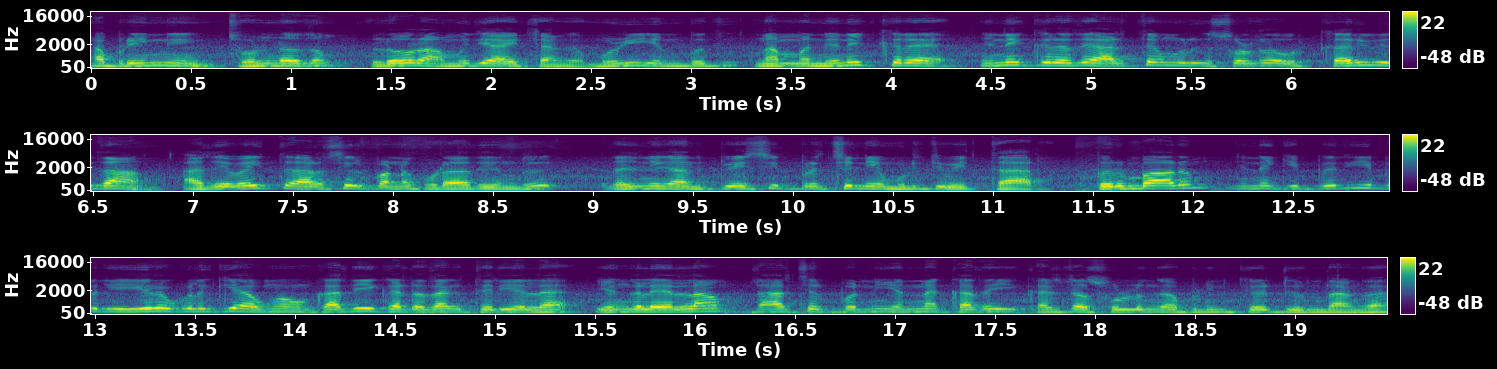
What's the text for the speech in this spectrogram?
அப்படின்னு சொன்னதும் எல்லோரும் அமைதியாயிட்டாங்க. மொழி என்பது நம்ம நினைக்கிற நினைக்கிறதை அடுத்தவங்களுக்கு சொல்கிற ஒரு கருவி தான் அதை வைத்து அரசியல் பண்ணக்கூடாது என்று ரஜினிகாந்த் பேசி பிரச்சனையை முடித்து வைத்தார். பெரும்பாலும் இன்றைக்கி பெரிய பெரிய ஹீரோக்களுக்கே அவங்க அவங்க கதையை கேட்டதாக தெரியலை. எங்களை எல்லாம் டார்ச்சர் பண்ணி என்ன கதை கரெக்டாக சொல்லுங்கள் அப்படின்னு கேட்டு இருந்தாங்க.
